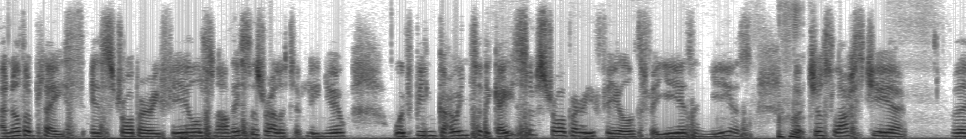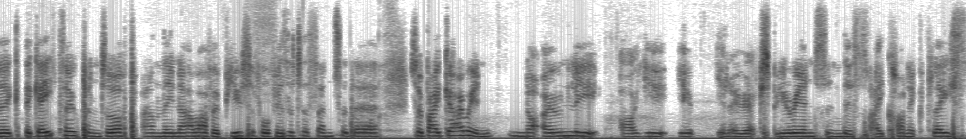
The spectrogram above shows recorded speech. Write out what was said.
Another place is Strawberry Fields. Now, this is relatively new. We've been going to the gates of Strawberry Fields for years and years, but just last year, the the gates opened up and they now have a beautiful visitor centre there. So by going, not only are you you you know you're experiencing this iconic place,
